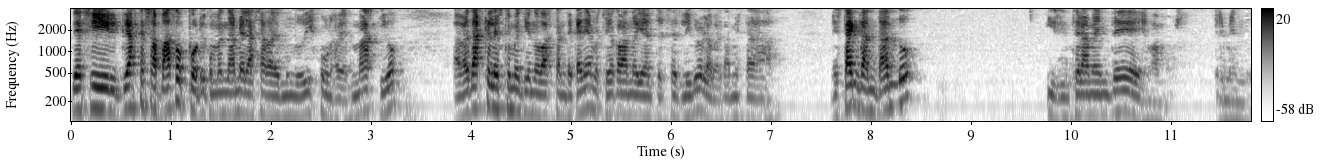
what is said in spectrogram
decir, gracias a Pazos por recomendarme la saga de Mundo Disco una vez más, tío. La verdad es que le estoy metiendo bastante caña, me estoy acabando ya el tercer libro, la verdad me está, me está encantando. Y sinceramente, vamos, tremendo.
